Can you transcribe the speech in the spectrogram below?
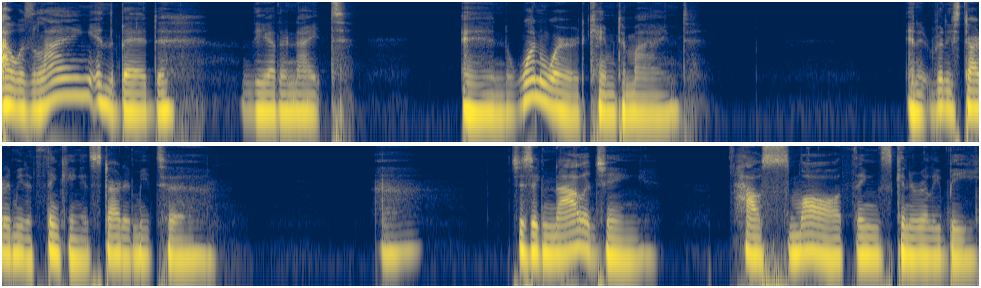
I was lying in the bed the other night and one word came to mind. And it really started me to thinking. It started me to uh, just acknowledging how small things can really be.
